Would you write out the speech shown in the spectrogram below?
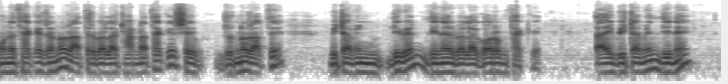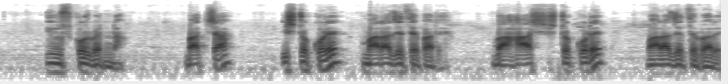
মনে থাকে যেন রাতের বেলায় ঠান্ডা থাকে, সেই জন্য রাতে ভিটামিন দিবেন, দিনের বেলায় গরম থাকে। তাই ভিটামিন দিনে ইউজ করবেন না। বাচ্চা স্ট্রোক করে মারা যেতে পারে, বা হাঁস স্ট্রোক করে মারা যেতে পারে।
